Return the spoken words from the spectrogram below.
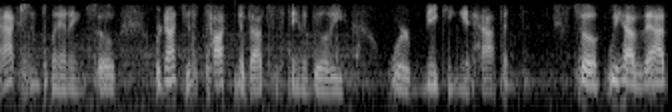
action planning. So we're not just talking about sustainability, we're making it happen. So we have that.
